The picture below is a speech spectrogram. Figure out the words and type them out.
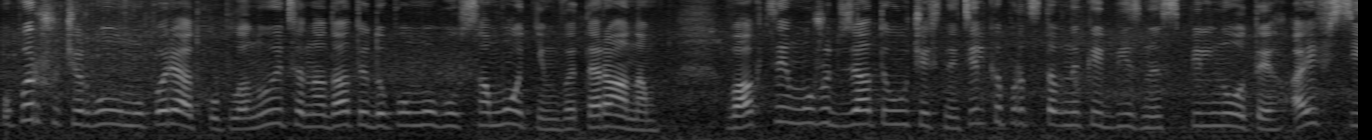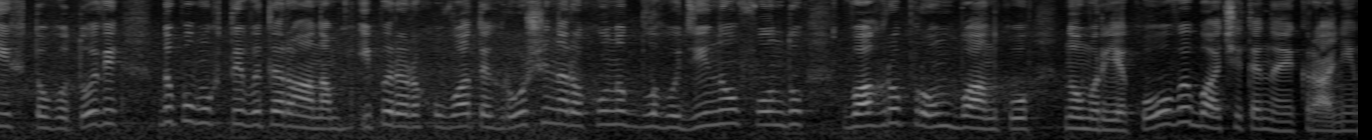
У першочерговому порядку планується надати допомогу самотнім ветеранам. В акції можуть взяти участь не тільки представники бізнес-спільноти, а й всі, хто готові допомогти ветеранам і перерахувати гроші на рахунок благодійного фонду в Агропромбанку, номер якого ви бачите на екрані.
